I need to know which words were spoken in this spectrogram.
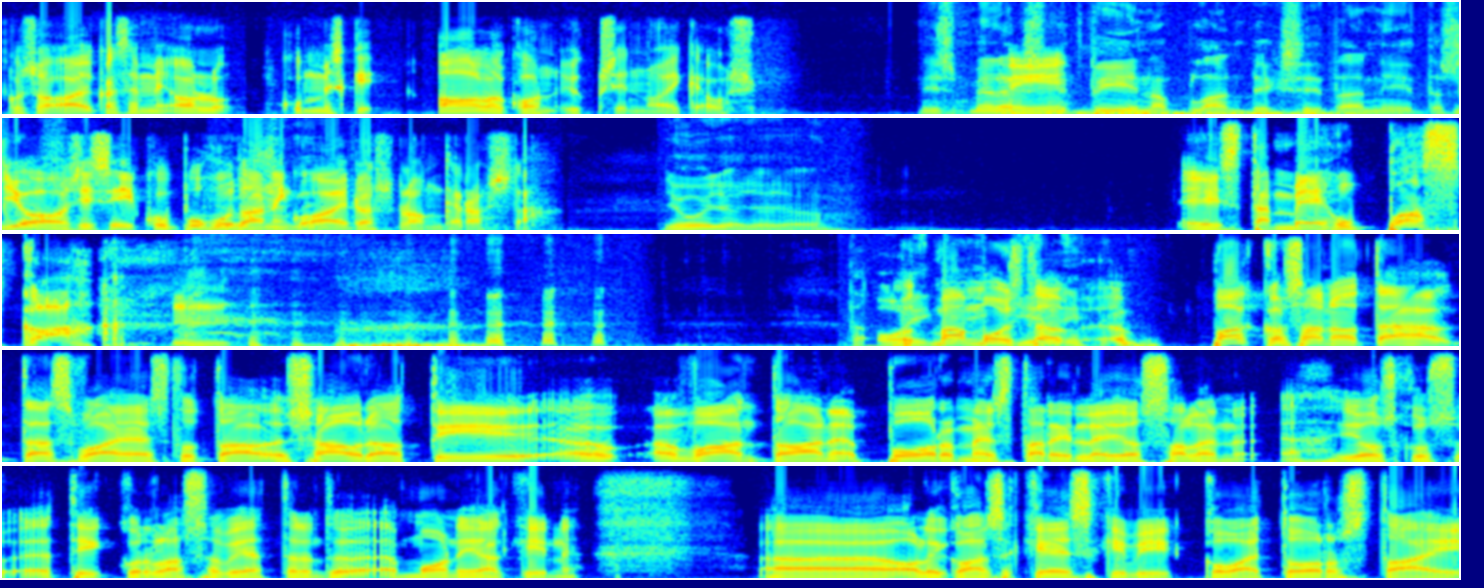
Kun se on aikaisemmin ollut kumminkin Alkon yksinoikeus. Niissä meneekö Niin. niin. viinablandiksi tai niitä? Joo, siis kun puhutaan Just niinku niin. aidoslonkerosta. Joo, joo, joo, joo. Ei sitä mehu paskaa. Mm. Mutta mä muistan, kiinni. pakko sanoa tähän, tässä vaiheessa tota, shoutoutti äh, Vantaan pormestarille, jossa olen joskus Tikkurilassa viettänyt moniakin, äh, olikohan se keskiviikko vai torstai,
